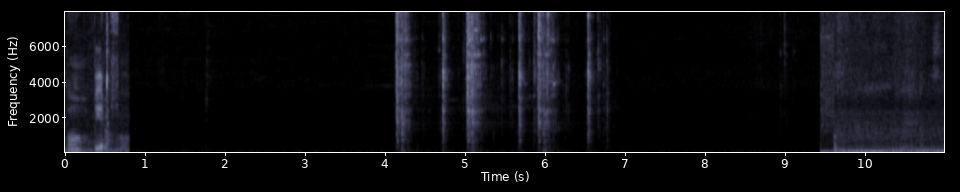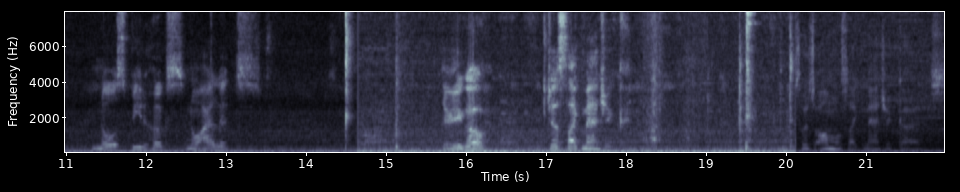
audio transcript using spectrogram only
boom, beautiful. no speed hooks, no eyelets. There you go. Just like magic. So it's almost like magic, guys.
